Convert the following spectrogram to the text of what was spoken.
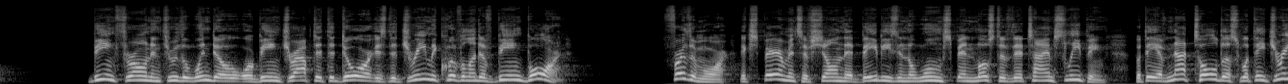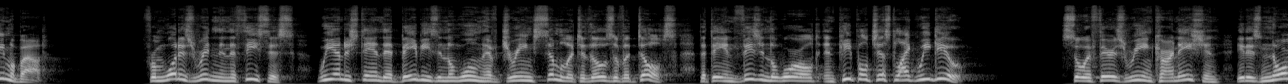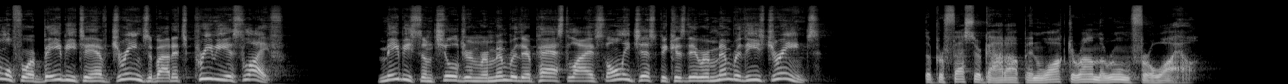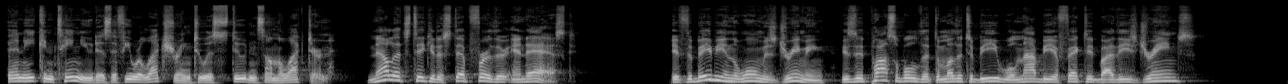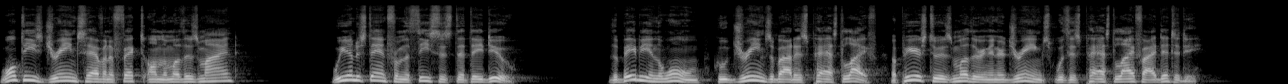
Being thrown in through the window or being dropped at the door is the dream equivalent of being born. Furthermore, experiments have shown that babies in the womb spend most of their time sleeping, but they have not told us what they dream about. From what is written in the thesis, we understand that babies in the womb have dreams similar to those of adults, that they envision the world and people just like we do. So if there is reincarnation, it is normal for a baby to have dreams about its previous life. Maybe some children remember their past lives only just because they remember these dreams. The professor got up and walked around the room for a while. Then he continued as if he were lecturing to his students on the lectern. Now let's take it a step further and ask If the baby in the womb is dreaming, is it possible that the mother to be will not be affected by these dreams? Won't these dreams have an effect on the mother's mind? We understand from the thesis that they do. The baby in the womb, who dreams about his past life, appears to his mother in her dreams with his past life identity.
